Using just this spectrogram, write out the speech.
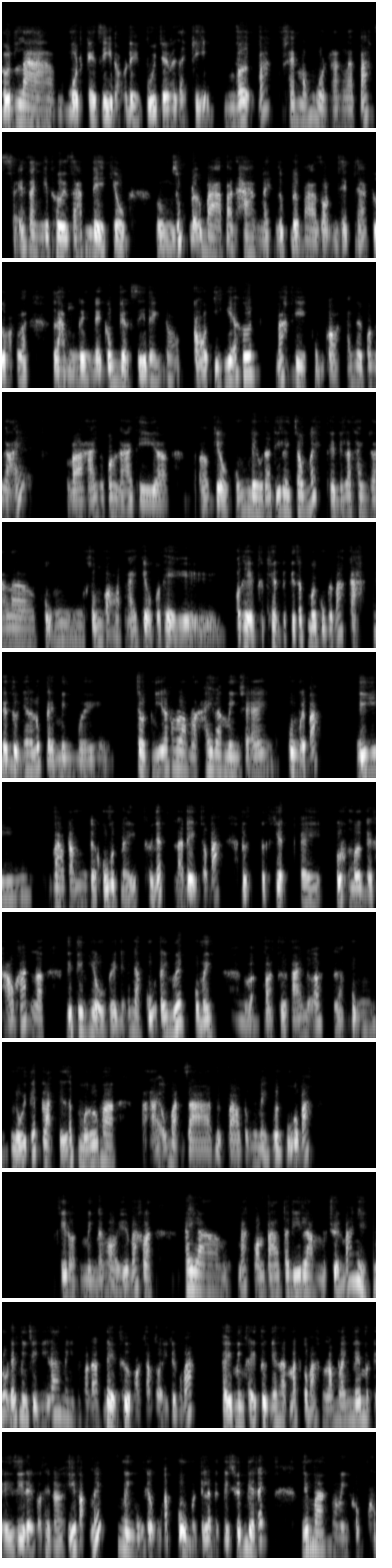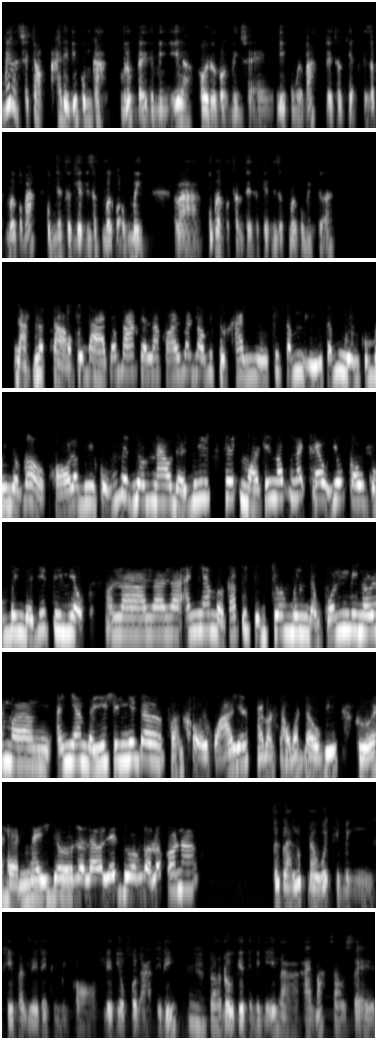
hơn là một cái gì đó để vui chơi và giải trí. Vợ bác sẽ mong muốn rằng là bác sẽ dành cái thời gian để kiểu um, giúp đỡ bà bán hàng này giúp đỡ bà dọn dẹp nhà cửa hoặc là làm cái, cái công việc gì đấy nó có ý nghĩa hơn. Bác thì cũng có hai người con gái và hai người con gái thì uh, uh, kiểu cũng đều đã đi lấy chồng ấy. Thế nên là thành ra là cũng không có ai kiểu có thể có thể thực hiện được cái giấc mơ cùng với bác cả. Thế tự nhiên là lúc đấy mình mới chợt nghĩ ra trong lòng là hay là mình sẽ cùng với bác đi vào trong cái khu vực đấy. Thứ nhất là để cho bác được thực hiện cái ước mơ cái khao khát là đi tìm hiểu về những nhạc cụ tây nguyên của mình. Ừ. và, và thứ hai nữa là cũng nối tiếp lại cái giấc mơ mà hai ông bạn già được vào trong cái mảnh vườn cũ của bác. Khi đó mình đã hỏi với bác là hay là bác con ta ta đi làm một chuyến bác nhỉ? Lúc đấy mình chỉ nghĩ ra mình bảo là để thử hỏi thăm dò ý kiến của bác thấy, mình thấy tự nhiên là mắt của bác long lanh lên một cái gì đấy có thể nói hy vọng đấy. Mình cũng, kiểu, cũng ấp ủ một cái lần được đi xuyên việt đấy nhưng mà mình không không biết là sẽ chọn ai để đi cùng cả. Lúc đấy thì mình nghĩ là, thôi được rồi, mình sẽ đi cùng với bác để thực hiện cái giấc mơ của bác, cũng như thực hiện cái giấc mơ của ông mình. Và cũng là một phần để thực hiện cái giấc mơ của mình nữa đạt nó tạo cái đà cho bác thì là khỏi bắt đầu cái thực hành cái tâm ý tâm nguyện của mình được đâu. Khó là vì cũng biết đường nào để đi hết mọi cái ngóc ngách theo yêu cầu của mình để đi tìm hiểu. Là là là anh em ở các cái chiến trường mình đóng quân vì nơi mà anh em đã hy sinh nhất chứ phấn khởi quá chứ. Hai bác cháu bắt đầu vì hứa hẹn ngày giờ là, là lên đường đó là con á tức là lúc đầu ấy thì mình khi mà lên ấy thì mình có lên nhiều phương án thì đi. Ừ. đó là đầu tiên thì mình nghĩ là hai bác cháu sẽ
